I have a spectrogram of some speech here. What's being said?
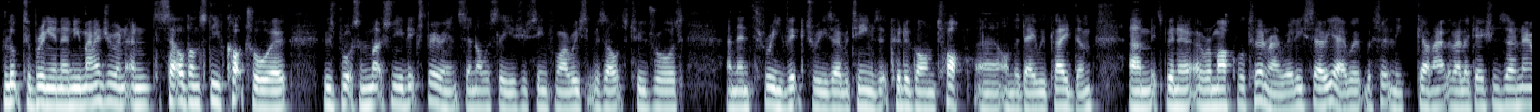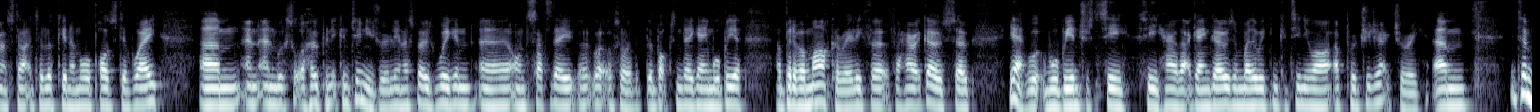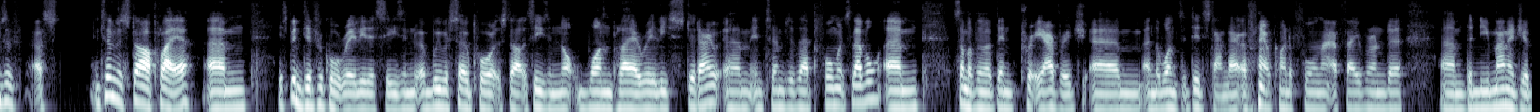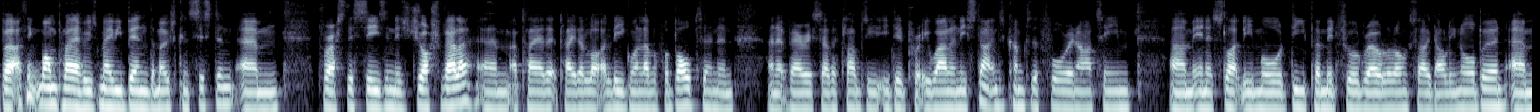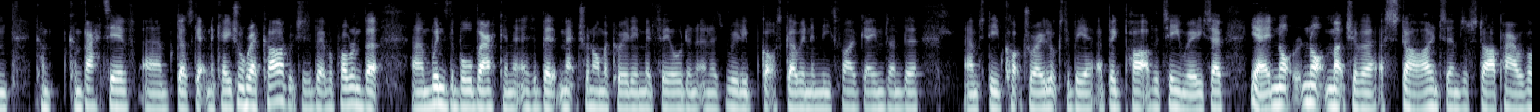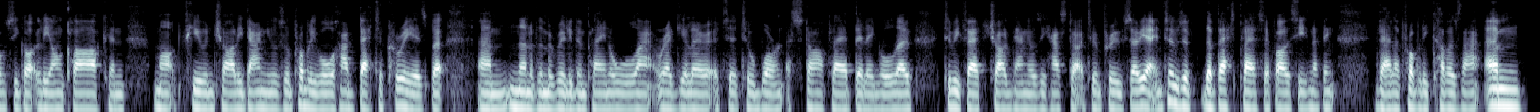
looked to bring in a new manager and, and settled on Steve Cotterill, who's brought some much needed experience. And obviously, as you've seen from our recent results, two draws and then three victories over teams that could have gone top uh, on the day we played them. Um, it's been a, a, remarkable turnaround, really. So yeah, we're, we're, certainly going out of the relegation zone now and starting to look in a more positive way. Um, and and we're sort of hoping it continues really. And I suppose Wigan uh, on Saturday, uh, well, sorry, the, the, Boxing Day game will be a, a, bit of a marker really for, for how it goes. So yeah, we'll, we'll, be interested to see see how that game goes and whether we can continue our upward trajectory. Um, in terms of us in terms of star player, um, it's been difficult really this season. And we were so poor at the start of the season, not one player really stood out um, in terms of their performance level. Um, some of them have been pretty average, um, and the ones that did stand out have now kind of fallen out of favour under um, the new manager. But I think one player who's maybe been the most consistent um, for us this season is Josh Vela, um, a player that played a lot of League One level for Bolton and, and at various other clubs. He, he did pretty well, and he's starting to come to the fore in our team um, in a slightly more deeper midfield role alongside Ollie Norburn. Um, com- combative, um, does get an occasional red card, which is a bit of a problem, but um, wins the ball back and is a bit metronomic really in midfield and, and has really got us going in these five games under um, Steve Cotterill looks to be a, a, big part of the team, really. So, yeah, not not much of a, a, star in terms of star power. We've obviously got Leon Clarke and Marc Pugh and Charlie Daniels, who probably all had better careers, but um, none of them have really been playing all that regular to, to warrant a star player billing. Although, to be fair to Charlie Daniels, he has started to improve. So, yeah, in terms of the best player so far this season, I think Vela probably covers that. Um,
